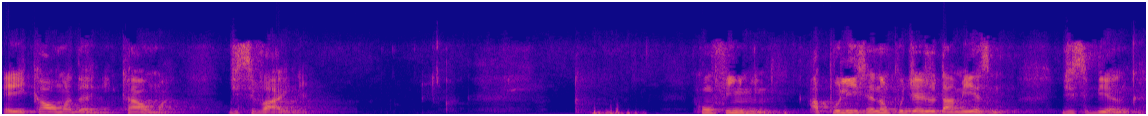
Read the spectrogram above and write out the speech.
Ei, calma, Dani, calma, disse Wagner. Confie em mim. A polícia não podia ajudar mesmo, disse Bianca.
